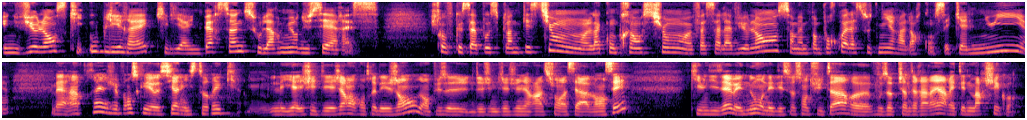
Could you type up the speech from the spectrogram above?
une violence qui oublierait qu'il y a une personne sous l'armure du CRS. Je trouve que ça pose plein de questions. La compréhension face à la violence, en même temps pourquoi la soutenir alors qu'on sait qu'elle nuit? Ben après, je pense qu'il y a aussi un historique. J'ai déjà rencontré des gens, en plus de d'une génération assez avancée, qui me disaient mais Nous, on est des 68 arts, euh, vous obtiendrez rien, arrêtez de marcher, quoi.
